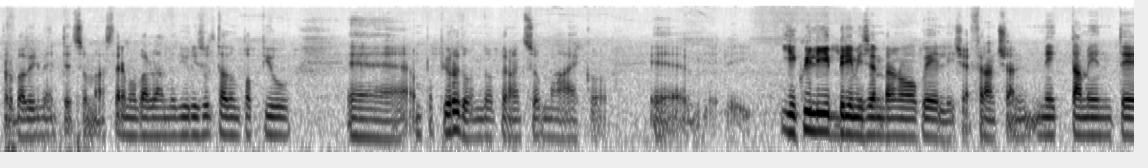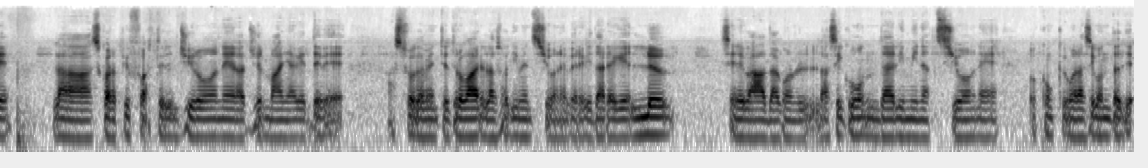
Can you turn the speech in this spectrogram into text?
probabilmente insomma staremmo parlando di un risultato un po' più eh, un po' più rotondo però insomma ecco eh, gli equilibri mi sembrano quelli cioè Francia nettamente la squadra più forte del girone la Germania che deve assolutamente trovare la sua dimensione per evitare che L se ne vada con la seconda eliminazione o comunque con la seconda de-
